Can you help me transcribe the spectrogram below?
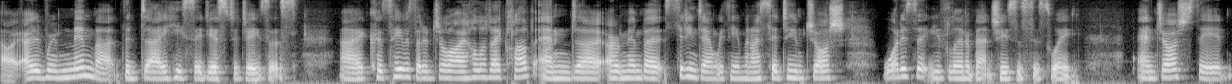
I remember the day he said yes to Jesus because uh, he was at a July holiday club, and uh, I remember sitting down with him and I said to him, Josh, what is it you've learned about Jesus this week? And Josh said,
